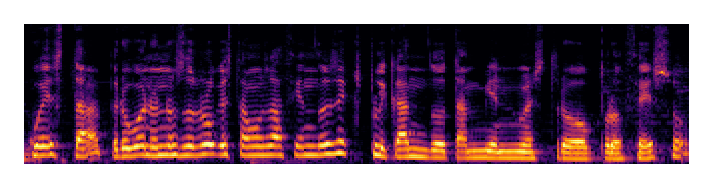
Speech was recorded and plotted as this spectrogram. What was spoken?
cuesta, pero bueno, nosotros lo que estamos haciendo es explicando también nuestro proceso.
